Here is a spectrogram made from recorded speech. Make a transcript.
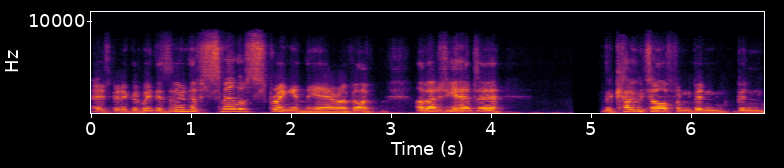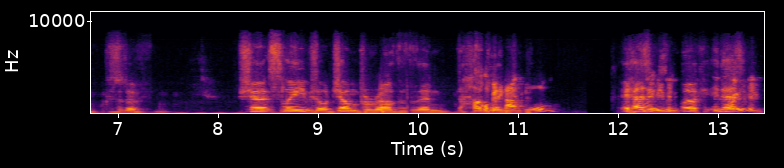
yeah, it's been a good week. There's the smell of spring in the air. I've, I've, I've actually had uh, the coat off and been, been sort of shirt sleeves or jumper rather than huddling. that warm. It hasn't been working. It has, it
